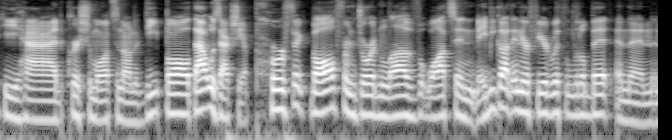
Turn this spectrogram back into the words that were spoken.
He had Christian Watson on a deep ball. That was actually a perfect ball from Jordan Love. Watson maybe got interfered with a little bit, and then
